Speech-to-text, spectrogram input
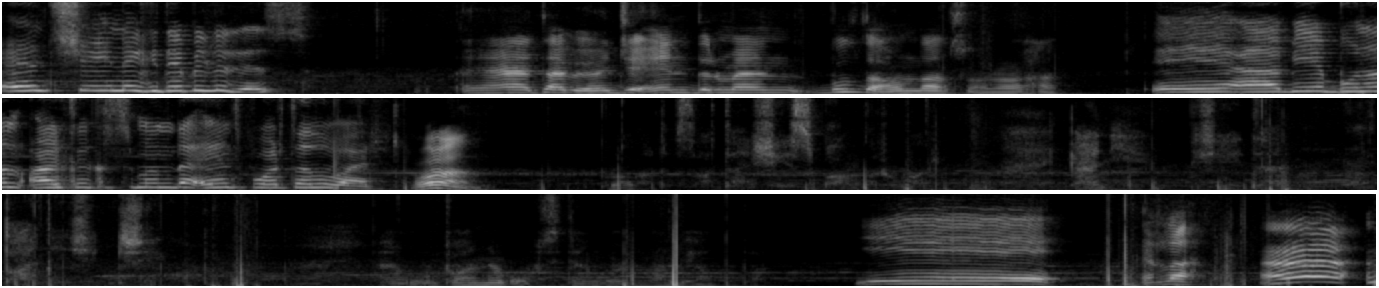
end şeyine gidebiliriz. He tabi önce Enderman bul da ondan sonra Orhan. Ee, abi bunun arka kısmında end portalı var. Orhan. Buralarda zaten şey spawnları var. Yani bir şeyde 10 tane şey, şey gördüm. Yani 10 tane obsiden gördüm ben bir anda. Yeee. Allah. Aa!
